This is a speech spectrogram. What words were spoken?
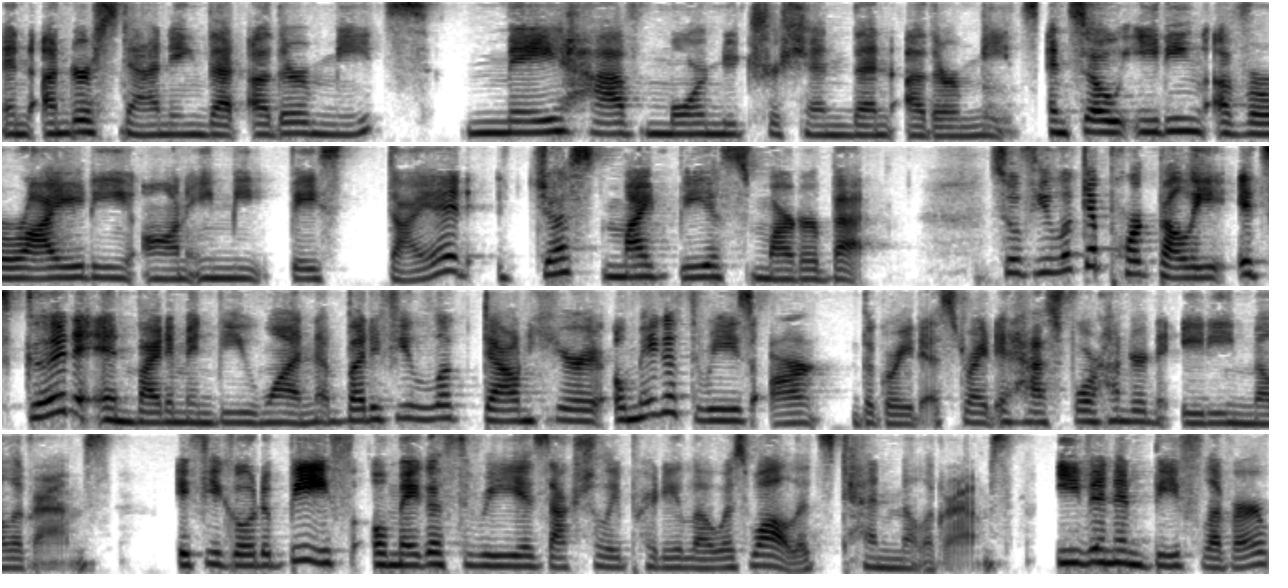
an understanding that other meats may have more nutrition than other meats. And so eating a variety on a meat based diet just might be a smarter bet. So if you look at pork belly, it's good in vitamin B1, but if you look down here, omega 3s aren't the greatest, right? It has 480 milligrams. If you go to beef, omega 3 is actually pretty low as well. It's 10 milligrams. Even in beef liver,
